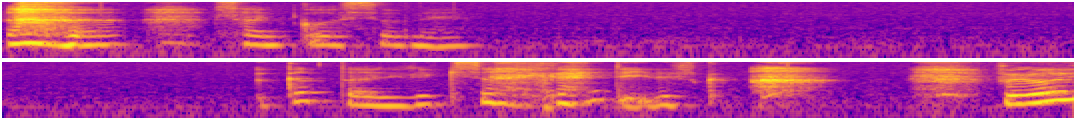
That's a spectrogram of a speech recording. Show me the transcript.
参考書ね。受かったら履歴書に書いていいですか？プロフィ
